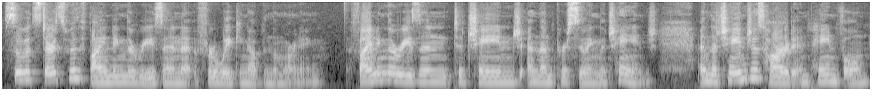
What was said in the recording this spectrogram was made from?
So it starts with finding the reason for waking up in the morning, finding the reason to change and then pursuing the change. And the change is hard and painful,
